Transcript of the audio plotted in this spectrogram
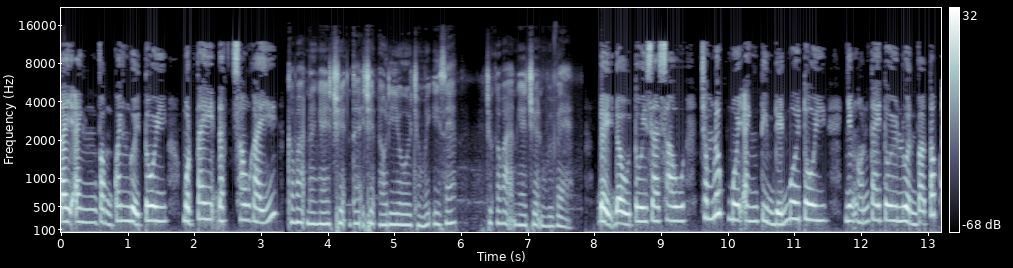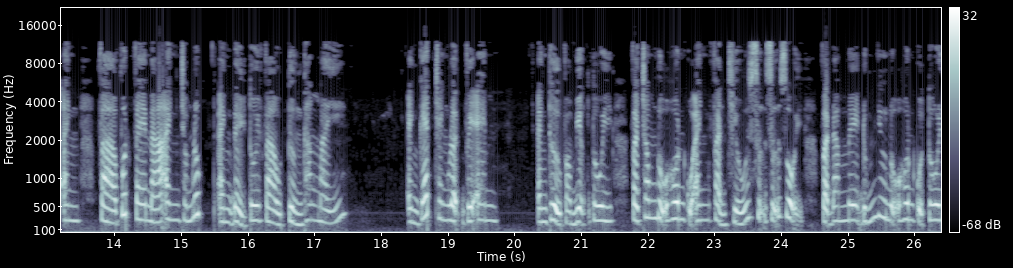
tay anh vòng quanh người tôi, một tay đặt sau gáy. Các bạn đang nghe chuyện tại truyện audio.mix.iz. Chúc các bạn nghe chuyện vui vẻ. Đẩy đầu tôi ra sau, trong lúc môi anh tìm đến môi tôi, những ngón tay tôi luồn vào tóc anh và vuốt ve má anh trong lúc anh đẩy tôi vào tường thang máy. Anh ghét tranh luận với em, anh thở vào miệng tôi và trong nụ hôn của anh phản chiếu sự dữ dội và đam mê đúng như nụ hôn của tôi,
